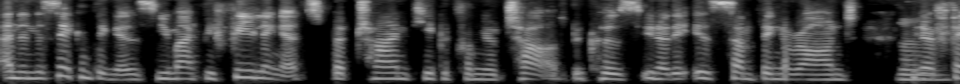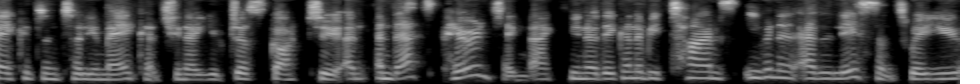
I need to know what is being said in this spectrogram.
And then the second thing is you might be feeling it, but try and keep it from your child because, you know, there is something around, mm. you know, mm. fake it until you make it. You know, you've just got to, and, and that's parenting. Like, you know, there are going to be times, even in adolescence, where you,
